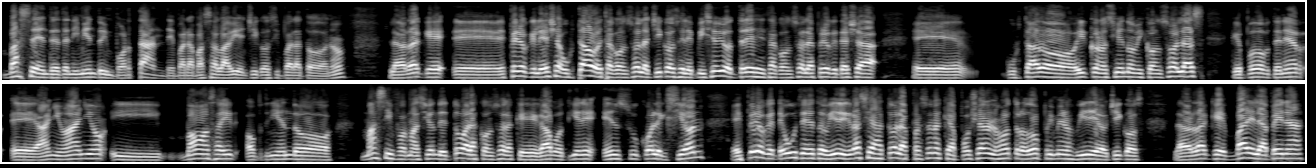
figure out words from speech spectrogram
base de entretenimiento importante para pasarla bien, chicos, y para todo, ¿no? La verdad que espero que les haya gustado esta consola, chicos, el episodio 3 de esta consola, espero que te haya gustado ir conociendo mis consolas que puedo obtener eh, año a año y vamos a ir obteniendo más información de todas las consolas que Gabo tiene en su colección. Espero que te gusten estos videos y gracias a todas las personas que apoyaron los otros dos primeros videos, chicos. La verdad que vale la pena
